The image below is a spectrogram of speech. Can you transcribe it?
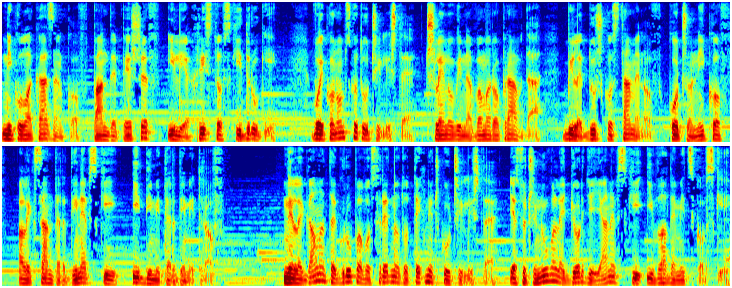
Никола Казанков, Панде Пешев, Илија Христовски и други. Во економското училиште, членови на ВМРО Правда биле Душко Стаменов, Кочо Ников, Александар Диневски и Димитар Димитров. Нелегалната група во Средното техничко училиште ја сочинувале Ѓорѓе Јаневски и Владе Мицковски,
